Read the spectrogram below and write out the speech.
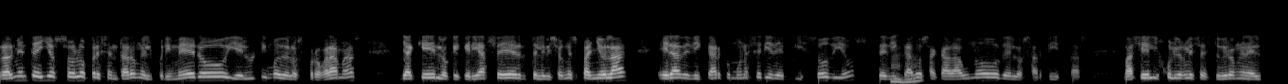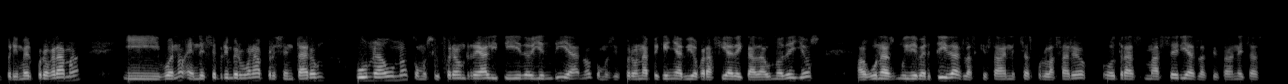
Realmente ellos solo presentaron el primero y el último de los programas, ya que lo que quería hacer Televisión Española era dedicar como una serie de episodios dedicados a cada uno de los artistas. Maciel y Julio Iglesias estuvieron en el primer programa y bueno, en ese primer programa presentaron uno a uno, como si fuera un reality de hoy en día, ¿no? Como si fuera una pequeña biografía de cada uno de ellos, algunas muy divertidas, las que estaban hechas por Lazareo, otras más serias, las que estaban hechas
